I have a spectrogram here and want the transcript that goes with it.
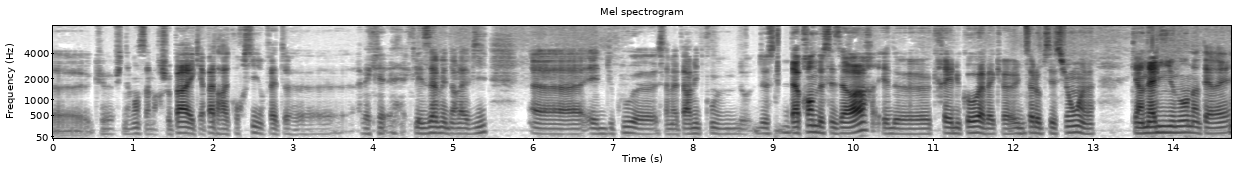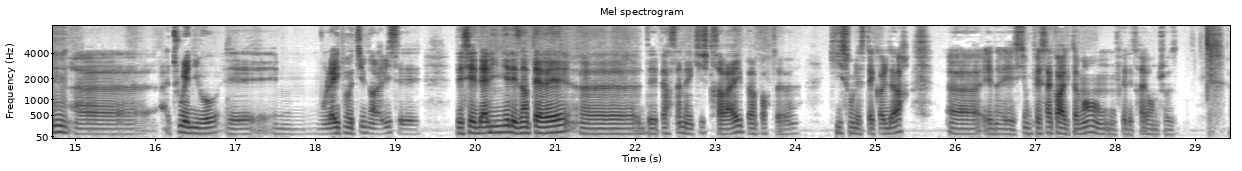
que finalement ça marche pas et qu'il n'y a pas de raccourci en fait euh, avec les, avec, les, hommes et dans la vie. et du coup, ça m'a permis d'apprendre de, de, de, ces erreurs et de créer Luco avec une seule obsession qui est un alignement d'intérêts mmh. à tous les niveaux. Et, et, mon leitmotiv dans la vie, c'est d'essayer d'aligner les intérêts des personnes avec qui je travaille, peu importe qui sont les stakeholders, euh, et, si on fait ça correctement, on fait des très grandes choses.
